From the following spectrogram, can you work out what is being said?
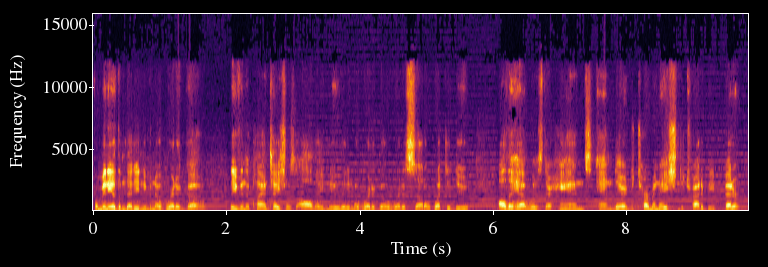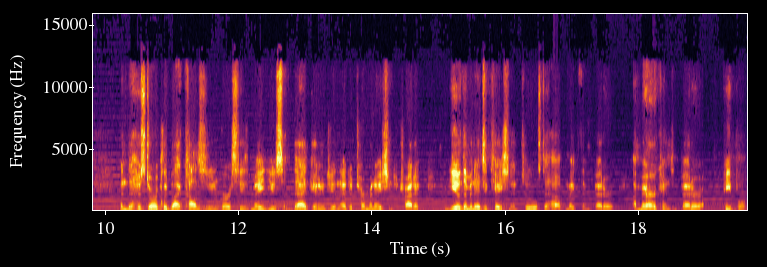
for many of them, they didn't even know where to go. Leaving the plantation was all they knew. They didn't know where to go, where to settle, what to do. All they had was their hands and their determination to try to be better. And the historically black colleges and universities made use of that energy and that determination to try to give them an education and tools to help make them better Americans, better people.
